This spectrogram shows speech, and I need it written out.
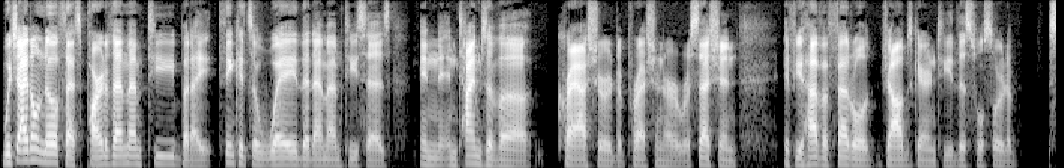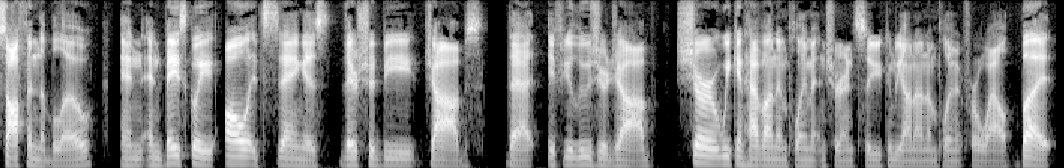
which I don't know if that's part of MMT, but I think it's a way that MMT says in, in times of a crash or a depression or a recession, if you have a federal jobs guarantee, this will sort of soften the blow. And and basically all it's saying is there should be jobs that if you lose your job, sure, we can have unemployment insurance so you can be on unemployment for a while, but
